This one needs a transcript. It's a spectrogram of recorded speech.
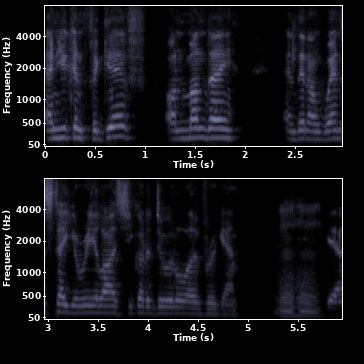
And you can forgive on Monday. And then on Wednesday, you realize you got to do it all over again. Mm-hmm. Yeah.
